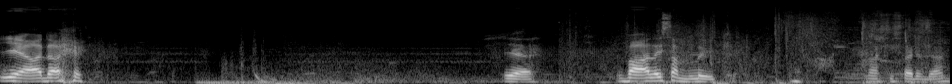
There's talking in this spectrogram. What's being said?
Yeah, I know. yeah. But at least I'm Luke. Nice, you slowed him down.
